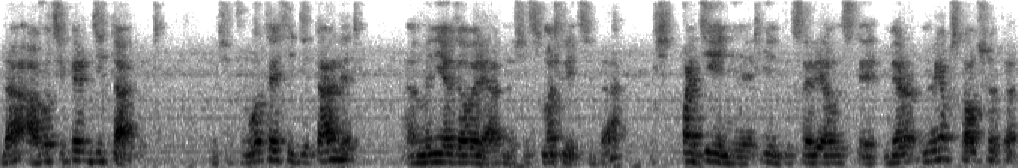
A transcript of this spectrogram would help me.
Да, а вот теперь детали. Значит, вот эти детали э, мне говорят, значит, смотрите, да, значит, падение индекса Real Estate, ну, я бы сказал, что это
